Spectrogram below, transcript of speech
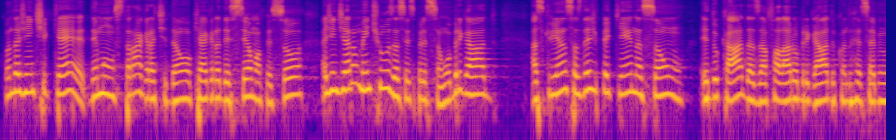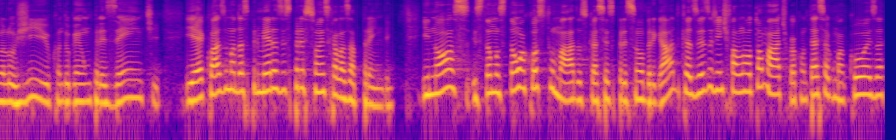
Quando a gente quer demonstrar gratidão ou quer agradecer a uma pessoa, a gente geralmente usa essa expressão obrigado. As crianças, desde pequenas, são educadas a falar obrigado quando recebem um elogio, quando ganham um presente, e é quase uma das primeiras expressões que elas aprendem. E nós estamos tão acostumados com essa expressão obrigado que às vezes a gente fala no automático. Acontece alguma coisa,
